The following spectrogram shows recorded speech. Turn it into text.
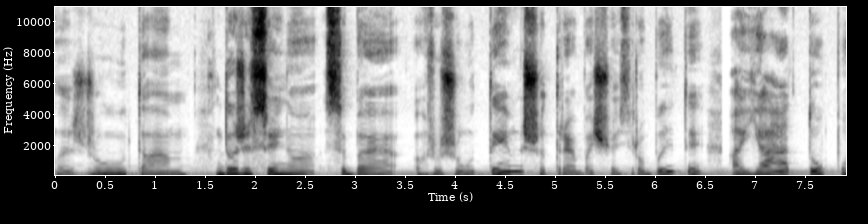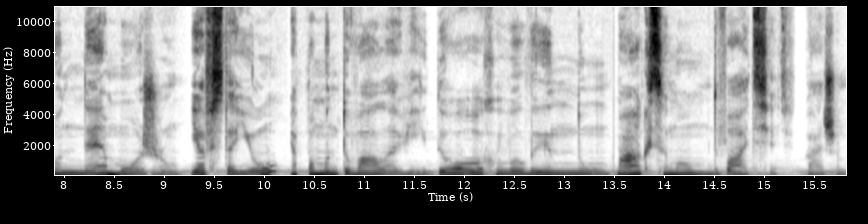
лежу там, дуже сильно себе гружу тим, що треба щось робити, а я тупо не можу. Я встаю, я помонтувала відео хвилину, максимум 20, скажімо.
